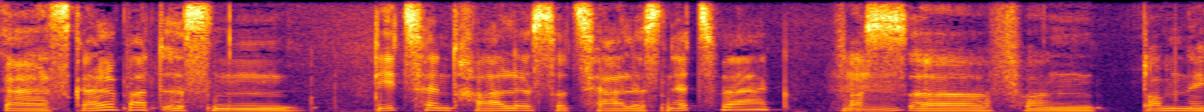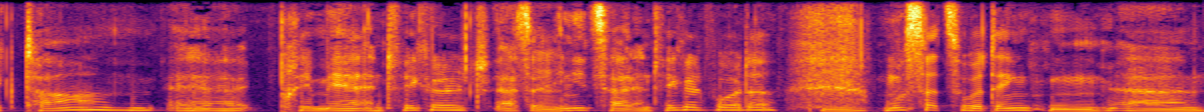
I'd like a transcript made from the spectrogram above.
Äh, Scuttlebutt ist ein dezentrales soziales Netzwerk, was mhm. äh, von Dominic Tarr äh, primär entwickelt, also mhm. initial entwickelt wurde. Mhm. Muss dazu bedenken, äh,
